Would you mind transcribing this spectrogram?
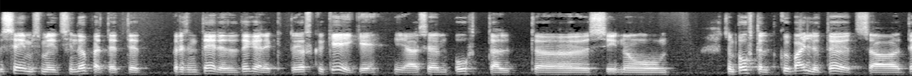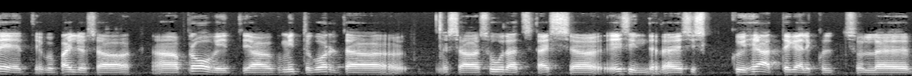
see, mis meid siin õpetati, et presenteerida tegelikult ei oska keegi ja see on puhtalt äh, sinu see on puhtalt, kui palju tööd sa teed ja kui palju sa äh, proovid ja kui mitu korda sa suudad seda asja esindada ja siis kui head tegelikult sulle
